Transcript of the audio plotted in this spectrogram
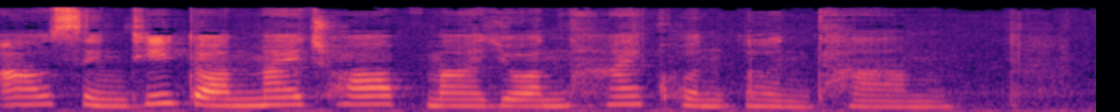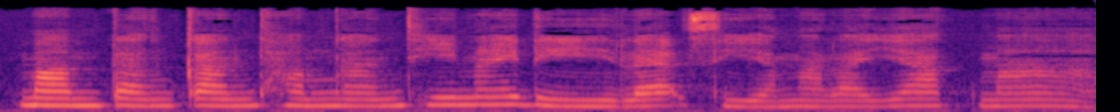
เอาสิ่งที่ตนไม่ชอบมาโยนให้คนอื่นทำ มันเป็นการทำงานที่ไม่ดีและเสียมารยาทมาก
